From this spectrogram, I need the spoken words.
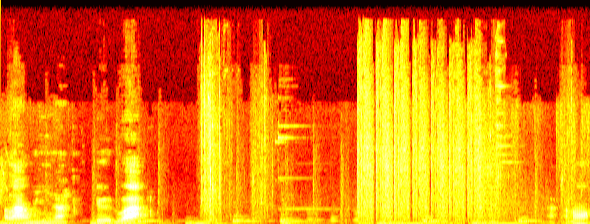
ข้างล่างมีนะเยอะด้วยอะข้างนอก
